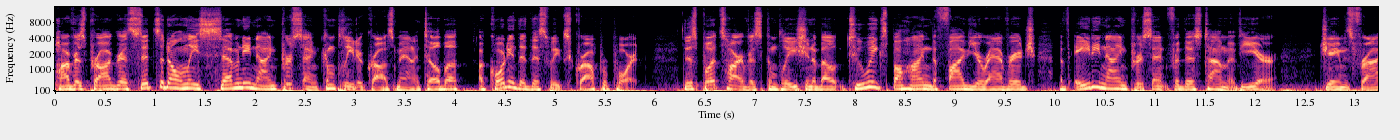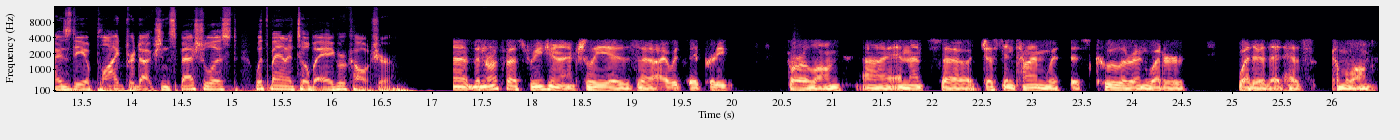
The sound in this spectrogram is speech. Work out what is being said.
Harvest progress sits at only 79% complete across Manitoba, according to this week's crop report. This puts harvest completion about two weeks behind the five-year average of 89% for this time of year. James Fry is the applied production specialist with Manitoba Agriculture. Uh, the Northwest region actually is, uh, I would say, pretty far along, uh, and that's uh, just in time with this cooler and wetter weather that has come along.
